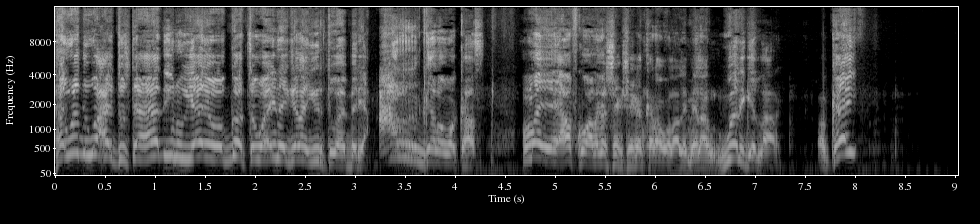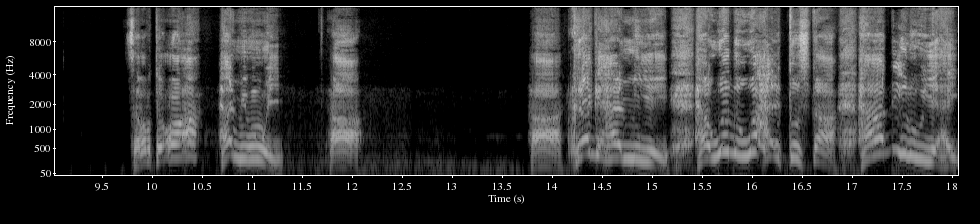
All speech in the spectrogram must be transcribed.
hawadu waxay tustaa had inuu yahay oo goodsa waa inay galaan hirta waa beri. Cargala waa kaas maye afka waa laga sheeg sheegan karaa walaale. Meelahan weligeed la arag okay sababta oo ah hami un wey haa rag hamiyey hawadu waxay tustaa haad inuu yahay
